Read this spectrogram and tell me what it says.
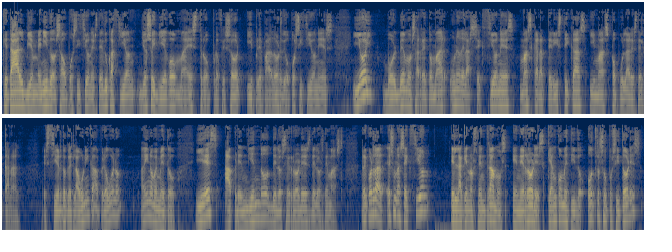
¿Qué tal? Bienvenidos a Oposiciones de Educación. Yo soy Diego, maestro, profesor y preparador de oposiciones, y hoy volvemos a retomar una de las secciones más características y más populares del canal. Es cierto que es la única, pero bueno, ahí no me meto. Y es aprendiendo de los errores de los demás. Recordad, es una sección en la que nos centramos en errores que han cometido otros opositores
